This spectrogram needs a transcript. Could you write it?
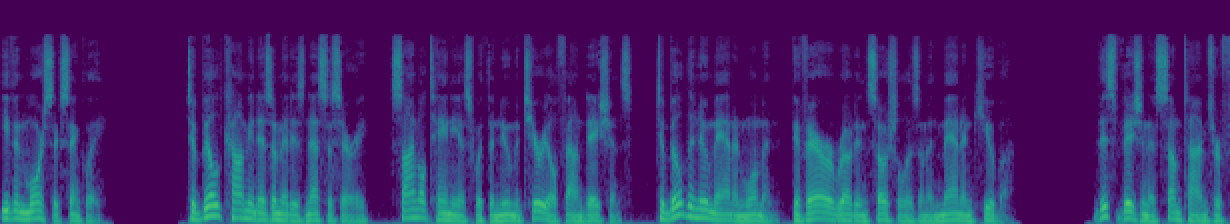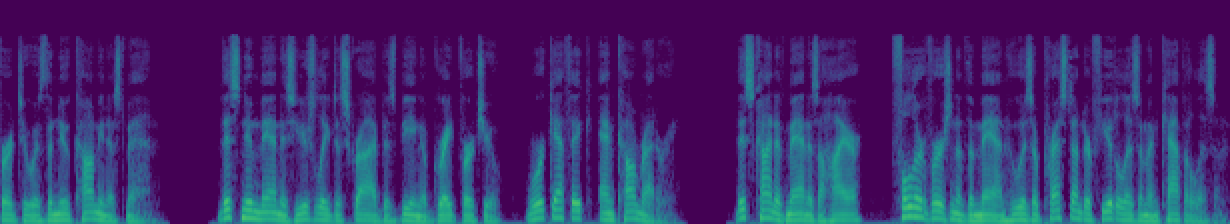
even more succinctly. To build communism, it is necessary, simultaneous with the new material foundations, to build the new man and woman, Guevara wrote in Socialism and Man in Cuba. This vision is sometimes referred to as the new communist man. This new man is usually described as being of great virtue, work ethic, and camaraderie. This kind of man is a higher, fuller version of the man who is oppressed under feudalism and capitalism.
